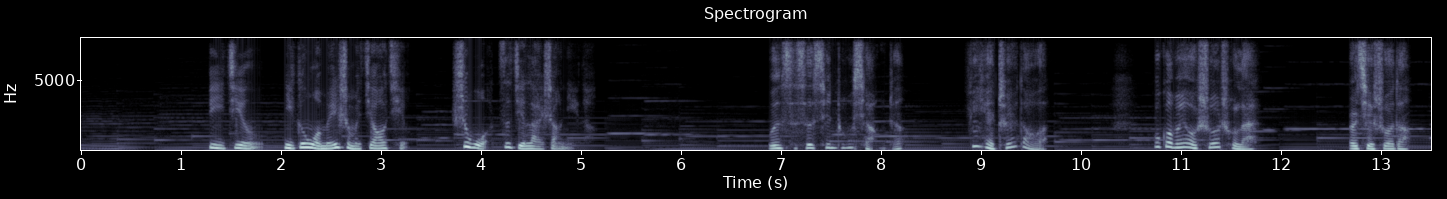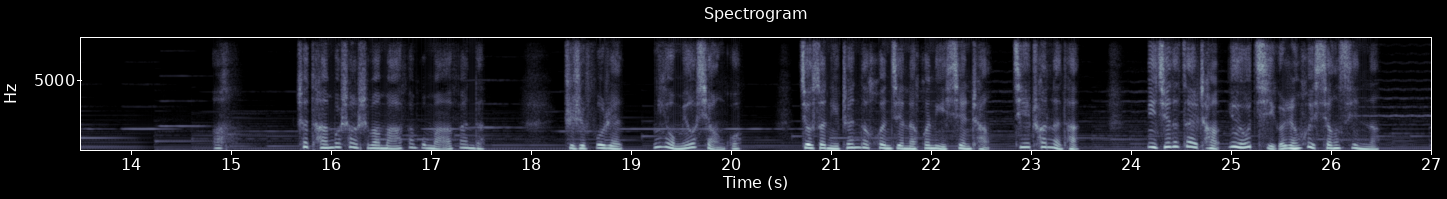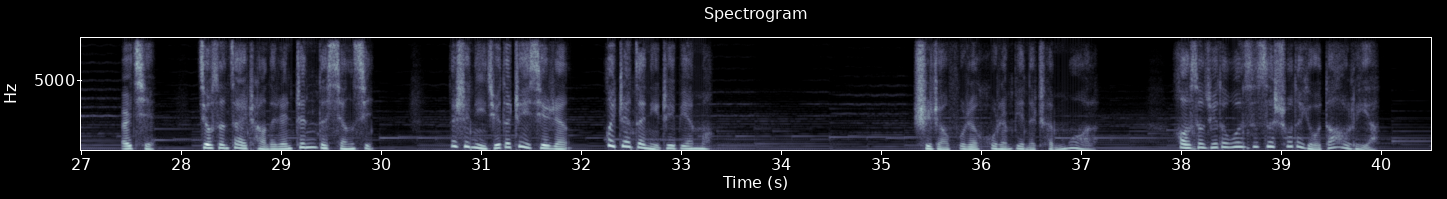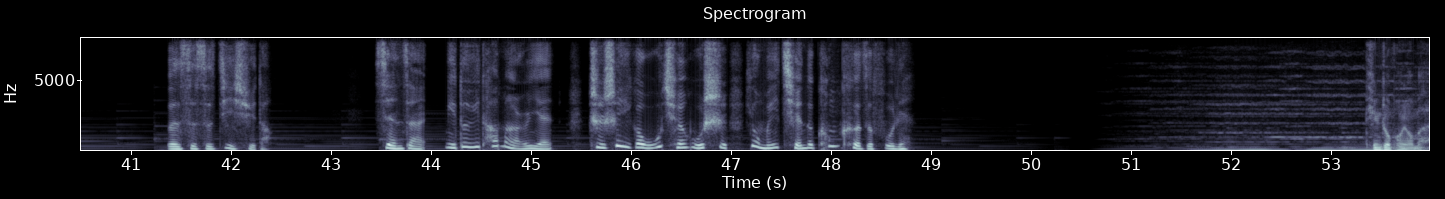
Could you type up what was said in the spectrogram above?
毕竟你跟我没什么交情，是我自己赖上你的。温思思心中想着，你也知道啊，不过没有说出来，而且说道：“啊，这谈不上什么麻烦不麻烦的，只是夫人，你有没有想过，就算你真的混进了婚礼现场，揭穿了他？”你觉得在场又有几个人会相信呢？而且，就算在场的人真的相信，但是你觉得这些人会站在你这边吗？市长夫人忽然变得沉默了，好像觉得温思思说的有道理啊。温思思继续道：“现在你对于他们而言，只是一个无权无势又没钱的空壳子夫人。”听众朋友们，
